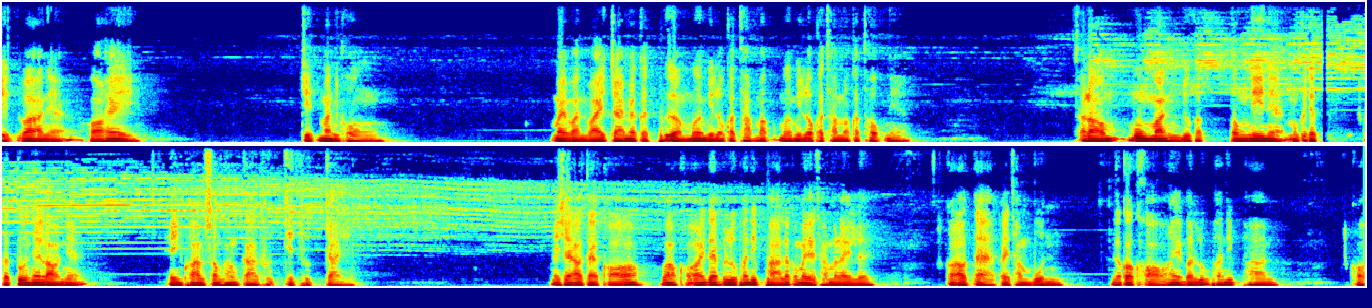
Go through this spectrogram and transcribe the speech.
จิตว่าเนี่ยขอให้จิตมั่นคง ไม่หวั่นไหวใจไม่กระเพื่อมเมื่อมีโลกธรรมเมื่อมีโลกธรรมมากระทบเนี่ย ถ้าเรามุ่งมั่นอยู่กับตรงนี้เนี่ย มันก็จะกระตุ้นให้เราเนี่ย เห็นความสำคัญการฝึกจิตฝึกใจ ไม่ใช่เอาแต่ขอว่าขอให้ได้บรรลุพระนิพพานแล้วก็ไม่ได้ทำอะไรเลย ก็เอาแต่ไปทำบุญ แล้วก็ขอให้บรรลุพระนิพพาน ขอ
